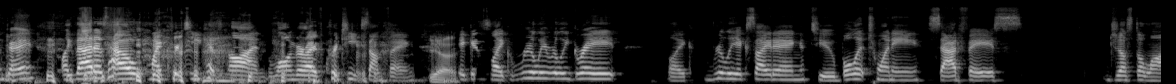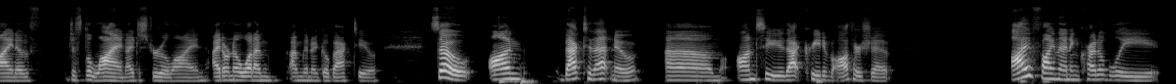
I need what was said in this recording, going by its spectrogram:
okay like that is how my critique has gone the longer i've critiqued something yeah. it gets like really really great like really exciting to bullet 20 sad face just a line of just a line i just drew a line. I don't know what i'm i'm gonna go back to. So on back to that note um onto that creative authorship. I find that incredibly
